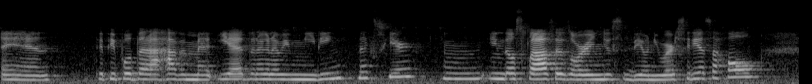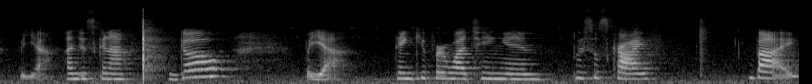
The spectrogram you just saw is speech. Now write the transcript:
and the people that I haven't met yet that I'm gonna be meeting next year in, in those classes or in just the university as a whole. But yeah, I'm just gonna go. But yeah, thank you for watching and please subscribe. Bye.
